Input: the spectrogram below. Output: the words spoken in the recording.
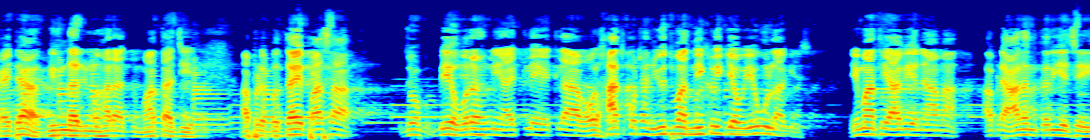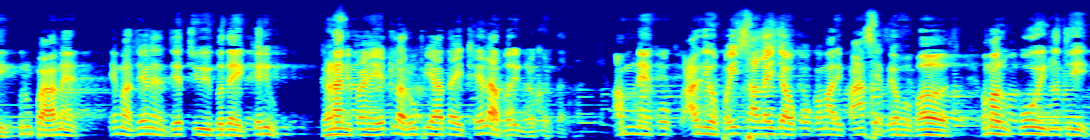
કાઢ્યા. ગિરનારી મહારાજ, માતાજી, આપણે બધાય પાછા જો બે વર્ષની એટલે એટલા હાથ કોઠાના યુદ્ધમાં નીકળી ગયા હોય એવું લાગે છે. એમાંથી આવી અને આમાં આપણે આનંદ કરીએ છીએ. કૃપા અને એમાં જેને જે થયું એ બધાય કર્યું, ઘણાની પાસે એટલા રૂપિયા હતા, એ ઠેલા ભરીને રખડતા હતા. અમને કોક આલ્યો, પૈસા લઈ જાઓ, કોક અમારી પાસે બેહો, બસ. અમારું કોઈ નથી.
